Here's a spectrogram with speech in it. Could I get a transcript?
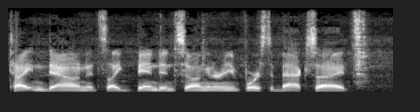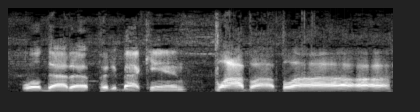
tightened down it's like bending so I'm going to reinforce the backside, weld that up, put it back in, blah blah blah.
